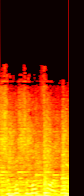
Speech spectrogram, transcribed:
什么什么过的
